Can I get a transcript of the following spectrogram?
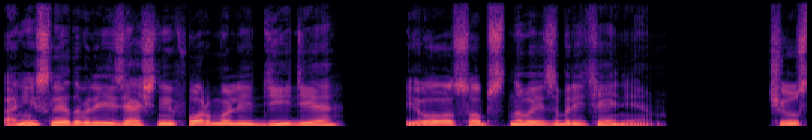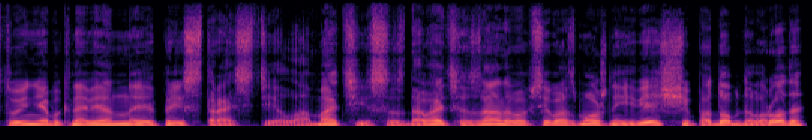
Они следовали изящной формуле Дидия, его собственного изобретения. Чувствуя необыкновенное пристрастие ломать и создавать заново всевозможные вещи подобного рода,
